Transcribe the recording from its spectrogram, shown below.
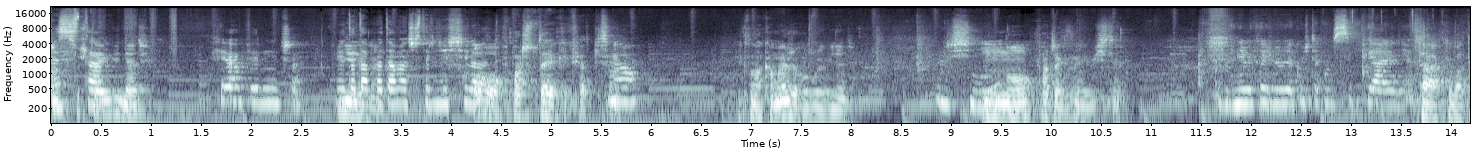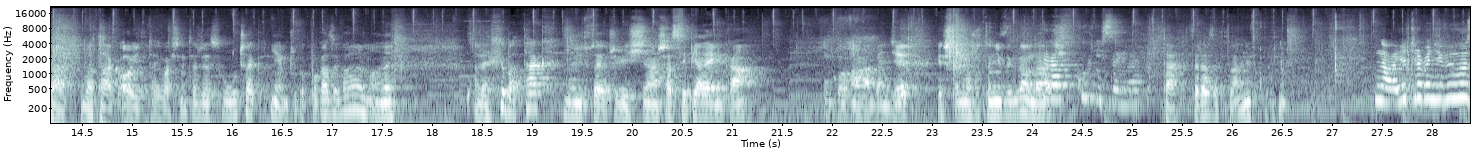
srebrzysta. tutaj widać. Ja pierniczę. Nie, Jedna. ta tapeta ma 40 lat. O, patrz tutaj jakie kwiatki są. No, Jak to na kamerze w ogóle widać. lśni. No, patrz jak zajebiście. Pewnie ktoś miał jakąś taką sypialnię. Tak, chyba tak, chyba tak. O i tutaj właśnie też jest łuczek. Nie wiem, czy go pokazywałem, ale, ale chyba tak. No i tutaj oczywiście nasza sypialenka. Ukochana będzie. Jeszcze może to nie wyglądać. Teraz w kuchni stoimy. Tak, teraz aktualnie w kuchni. No, jutro będzie wywóz,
